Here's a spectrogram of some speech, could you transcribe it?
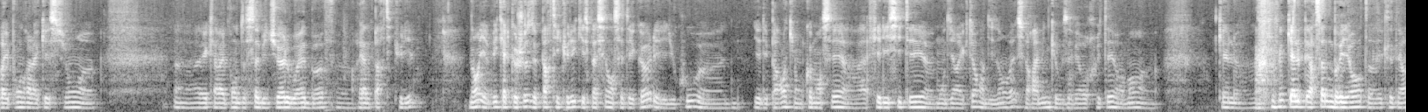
répondre à la question euh, euh, avec la réponse habituelle ouais bof euh, rien de particulier. Non, il y avait quelque chose de particulier qui se passait dans cette école et du coup il y a des parents qui ont commencé à, féliciter mon directeur en disant ouais ce Ramine que vous avez recruté vraiment quelle, quelle personne brillante etc.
